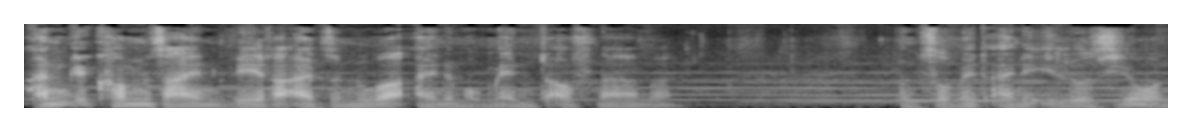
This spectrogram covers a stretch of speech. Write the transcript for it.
Angekommen sein wäre also nur eine Momentaufnahme und somit eine Illusion.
